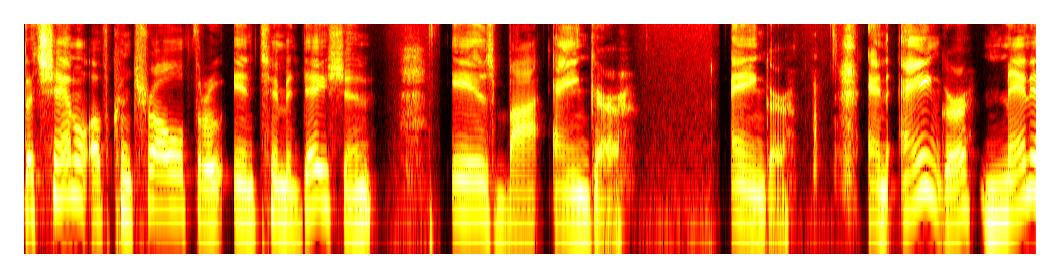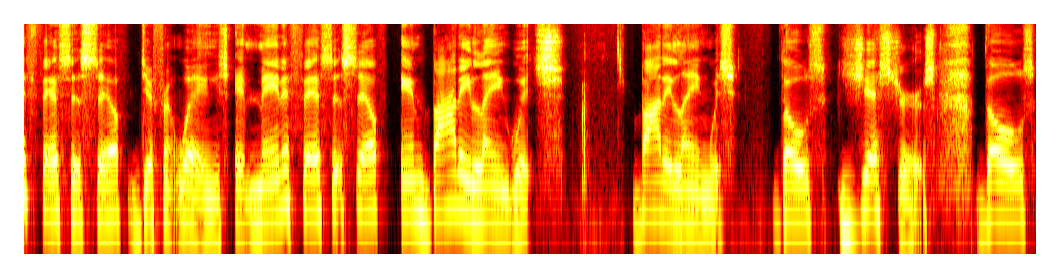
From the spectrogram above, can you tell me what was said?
The channel of control through intimidation is by anger. Anger. And anger manifests itself different ways. It manifests itself in body language. Body language those gestures, those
